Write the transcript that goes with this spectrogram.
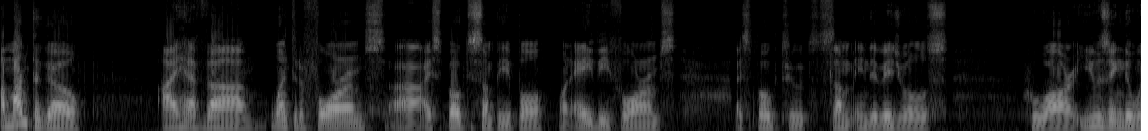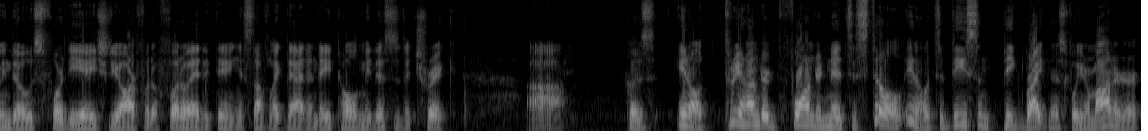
a month ago. I have uh, went to the forums. Uh, I spoke to some people on AV forums. I spoke to some individuals who are using the Windows for the HDR, for the photo editing and stuff like that. And they told me this is the trick. Because you know, 300, 400 nits is still, you know, it's a decent peak brightness for your monitor.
